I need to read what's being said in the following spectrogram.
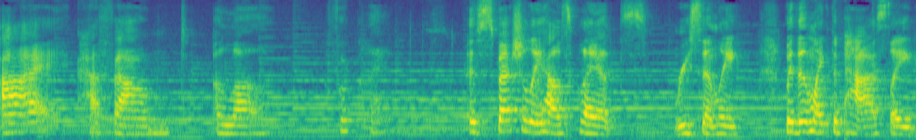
I have found a love for plants, especially house plants recently within like the past like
